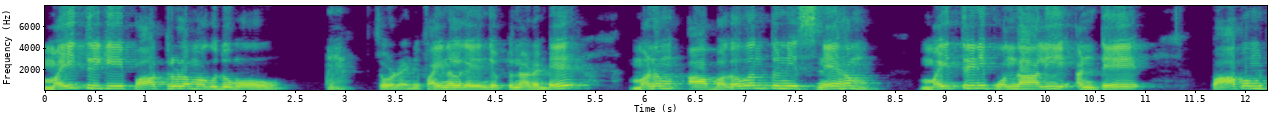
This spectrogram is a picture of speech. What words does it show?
మైత్రికి పాత్రుల మగుదుము చూడండి ఫైనల్గా ఏం చెప్తున్నాడంటే మనం ఆ భగవంతుని స్నేహం మైత్రిని పొందాలి అంటే పాపం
